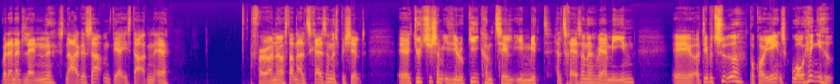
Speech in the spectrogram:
hvordan at landene snakkede sammen der i starten af 40'erne og starten af 50'erne specielt. Øh, Juche som ideologi kom til i midt-50'erne, vil jeg mene. Øh, og det betyder på koreansk uafhængighed,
